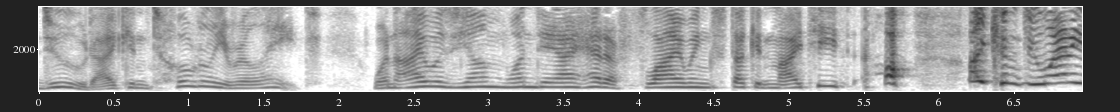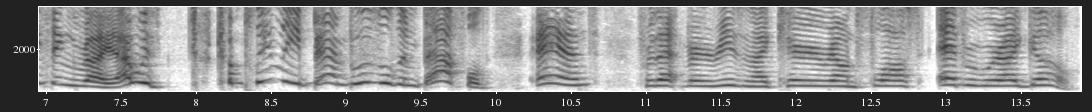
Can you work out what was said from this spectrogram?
dude, I can totally relate. When I was young, one day I had a fly wing stuck in my teeth. Oh, I can do anything right. I was completely bamboozled and baffled. And for that very reason, I carry around floss everywhere I go.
